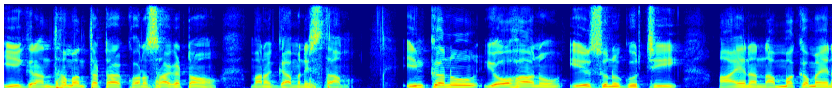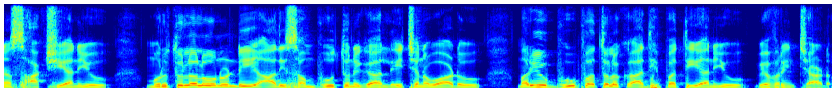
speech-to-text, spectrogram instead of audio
ఈ గ్రంథమంతటా కొనసాగటం మనం గమనిస్తాము. ఇంకను యోహాను యేసును గూర్చి ఆయన నమ్మకమైన సాక్షి అనియు మృతులలో నుండి ఆది సంభూతునిగా లేచినవాడు మరియు భూపతులకు అధిపతి అనియు వివరించాడు.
